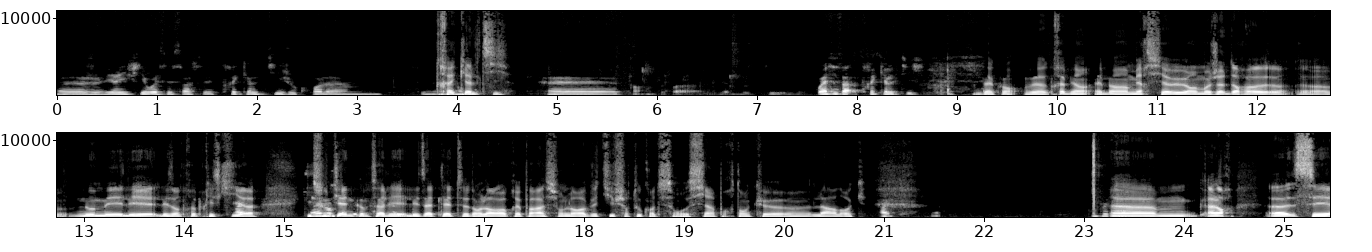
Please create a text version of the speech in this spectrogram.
Euh, je vérifie, ouais, c'est ça, c'est très calti, je crois. La... Très calti. Euh, attends, je pas Ouais, c'est ça, très calti. D'accord, bah, très bien. Eh ben, merci à eux. Hein. Moi, j'adore euh, nommer les, les, entreprises qui, qui soutiennent comme ça les, les, athlètes dans leur préparation de leur objectif, surtout quand ils sont aussi importants que la hard rock. alors, c'est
